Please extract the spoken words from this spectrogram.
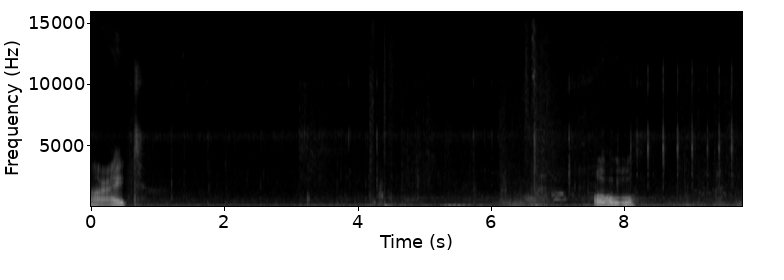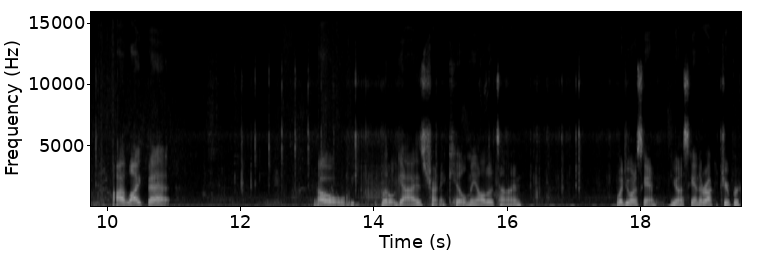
Alright. Oh. I like that. Oh, little guy's trying to kill me all the time. What do you want to scan? You want to scan the rocket trooper?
